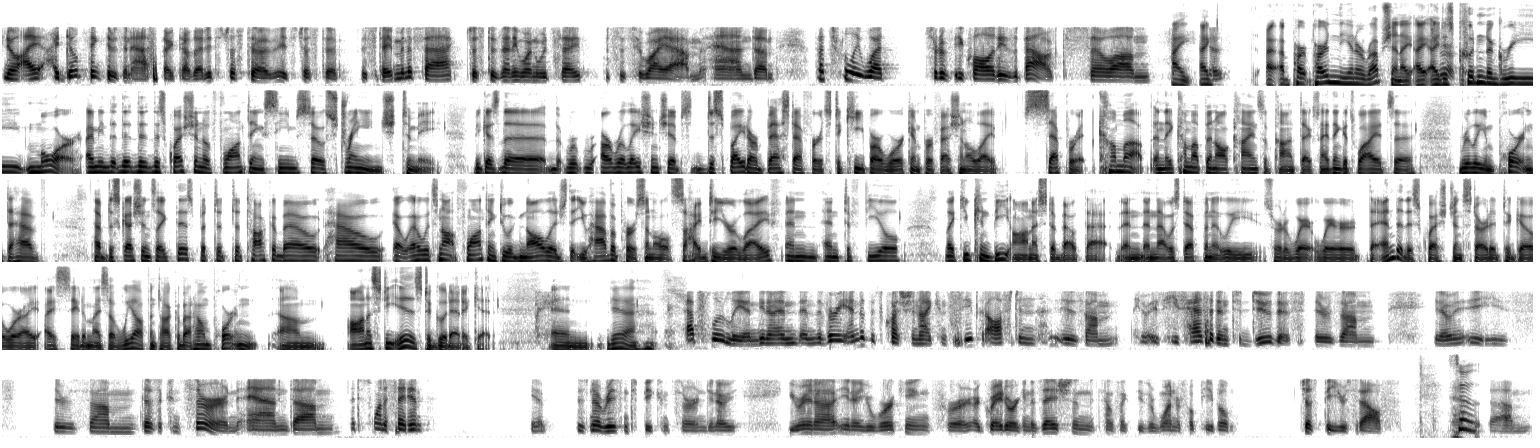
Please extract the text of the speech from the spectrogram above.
you know, I, I don't think there's an aspect of that. It's just a it's just a, a statement of fact, just as anyone would say, "This is who I am," and um, that's really what sort of equality is about. So, um, I, I, I, pardon the interruption. I, I, sure. I, just couldn't agree more. I mean, the, the, this question of flaunting seems so strange to me because the, the, our relationships, despite our best efforts to keep our work and professional life separate, come up, and they come up in all kinds of contexts. And I think it's why it's uh, really important to have have discussions like this, but to, to talk about how, how it's not flaunting to acknowledge that you have a personal side to your life and, and to feel like you can be honest about that. And, and that was definitely sort of where, where the end of this question started to go, where I, I say to myself, we often talk about how important um, honesty is to good etiquette. And yeah, absolutely. And you know, and, and the very end of this question, I can see that Austin is, um, you know, he's hesitant to do this. There's, um, you know, he's there's um, there's a concern, and um, I just want to say to him, you know, there's no reason to be concerned. You know, you're in a you know you're working for a great organization. It sounds like these are wonderful people. Just be yourself. So and um,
